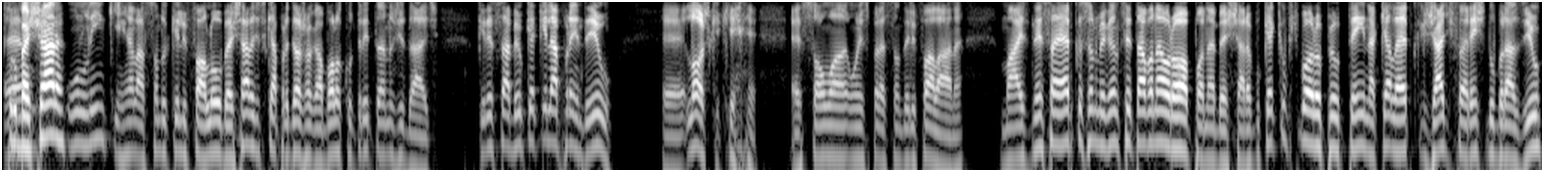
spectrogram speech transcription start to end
pro É, Bechara? Um link em relação do que ele falou. O Bechara disse que aprendeu a jogar bola com 30 anos de idade. Queria saber o que é que ele aprendeu. É, lógico que é só uma, uma expressão dele falar, né? Mas nessa época, se eu não me engano, você estava na Europa, né, Bechara? Por que, é que o futebol europeu tem naquela época já diferente do Brasil?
